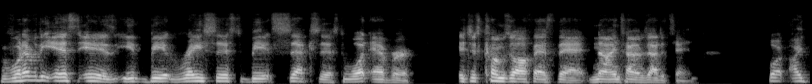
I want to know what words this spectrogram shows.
Whatever the ist is, be it racist, be it sexist, whatever. It just comes off as that nine times out of ten. but I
